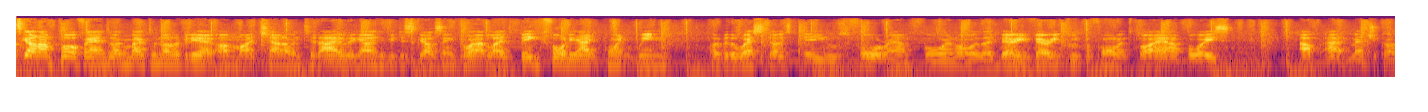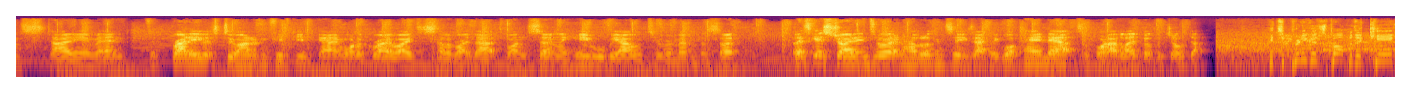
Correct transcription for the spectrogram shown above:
What's going on Port fans? Welcome back to another video on my channel and today we're going to be discussing Port Adelaide's big 48 point win over the West Coast Eagles for round 4 and what was a very very good performance by our boys up at Metricon Stadium and for Brad Ebert's 250th game what a great way to celebrate that. It's one certainly he will be able to remember so let's get straight into it and have a look and see exactly what panned out so Port Adelaide got the job done. It's a pretty good spot with the kick.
